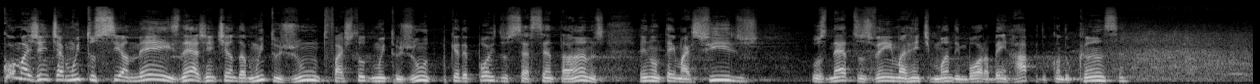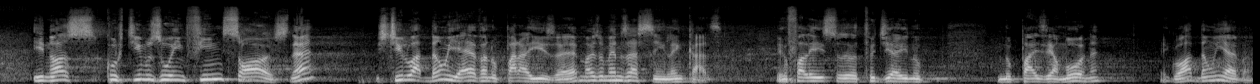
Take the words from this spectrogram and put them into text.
Como a gente é muito siamês, né? A gente anda muito junto, faz tudo muito junto, porque depois dos 60 anos, a gente não tem mais filhos, os netos vêm, mas a gente manda embora bem rápido quando cansa. E nós curtimos o enfim sós, né? Estilo Adão e Eva no paraíso, é mais ou menos assim lá em casa. Eu falei isso outro dia aí no, no Paz e Amor, né? É igual Adão e Eva.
